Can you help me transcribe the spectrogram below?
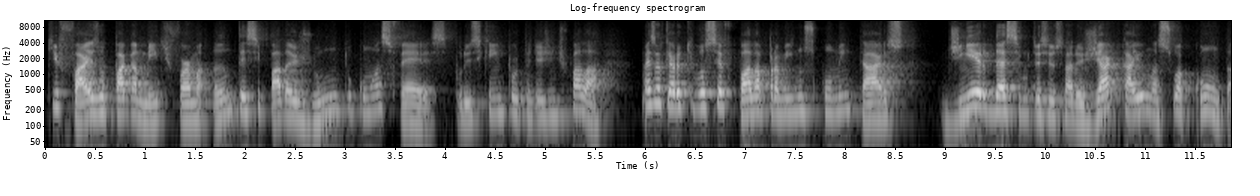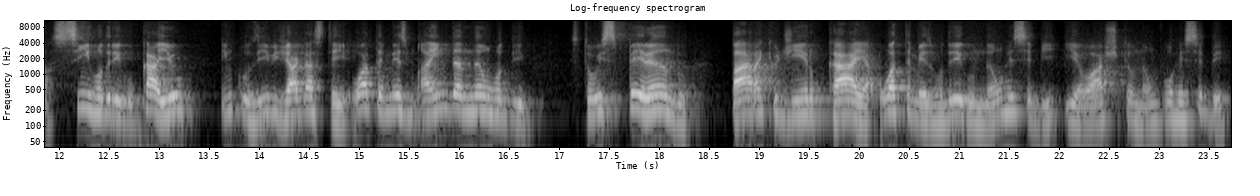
que faz o pagamento de forma antecipada junto com as férias. Por isso que é importante a gente falar. Mas eu quero que você fala para mim nos comentários. Dinheiro do 13 terceiro salário já caiu na sua conta? Sim, Rodrigo, caiu. Inclusive já gastei. Ou até mesmo ainda não, Rodrigo. Estou esperando para que o dinheiro caia. Ou até mesmo, Rodrigo, não recebi e eu acho que eu não vou receber.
